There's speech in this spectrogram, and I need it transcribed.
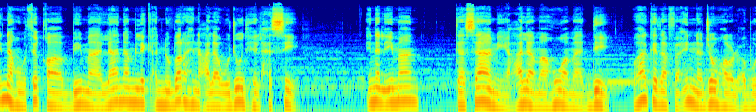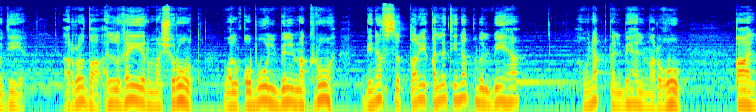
إنه ثقة بما لا نملك أن نبرهن على وجوده الحسي. إن الإيمان تسامي على ما هو مادي وهكذا فإن جوهر العبودية الرضا الغير مشروط والقبول بالمكروه بنفس الطريقة التي نقبل بها أو نقبل بها المرغوب. قال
